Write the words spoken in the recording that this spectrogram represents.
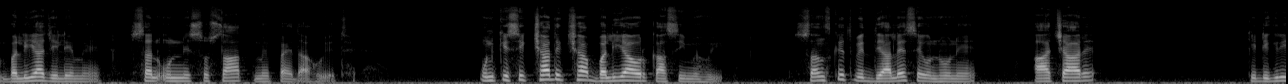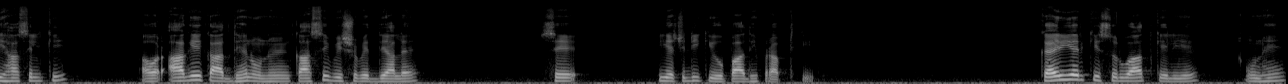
बलिया ज़िले में सन 1907 में पैदा हुए थे। उनकी शिक्षा दीक्षा बलिया और काशी में हुई। संस्कृत विद्यालय से उन्होंने आचार्य की डिग्री हासिल की और आगे का अध्ययन उन्होंने काशी विश्वविद्यालय से पीएचडी की उपाधि प्राप्त की। कैरियर की शुरुआत के लिए उन्हें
